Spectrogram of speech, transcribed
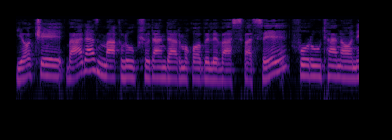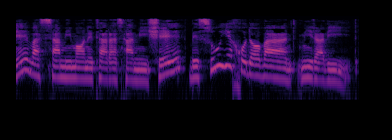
یا که بعد از مغلوب شدن در مقابل وسوسه فروتنانه و صمیمانه تر از همیشه به سوی خداوند می روید.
